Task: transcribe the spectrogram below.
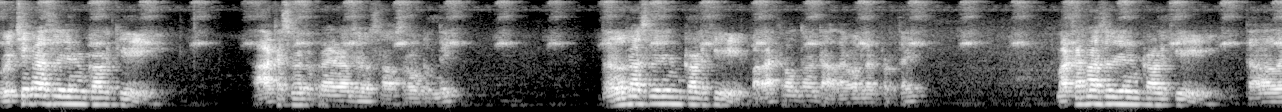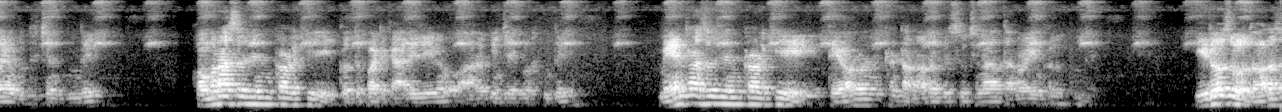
వృశ్చిక రాశిలో జన్మించిన వాళ్ళకి ఆకస్మిక ప్రయాణాలు చేయాల్సిన అవసరం ఉంటుంది. ధనురాశిలో జన్మించిన వాళ్ళకి పరాక్రమంతో అంటే ఆదాయాలు ఏర్పడతాయి. మకర రాశిలో జన్మించిన వాళ్ళకి ధనాదాయం వృద్ధి చెందుతుంది. కుంభరాశిలో జన్మించిన వాళ్ళకి కొద్దిపాటి కార్యజీవం ఆరోగ్యం చేకూరుతుంది. మేన రాశిలో జన్మించిన వాళ్ళకి తీవ్రమైనటువంటి అనారోగ్య సూచన ధనవ్యయం కలుగుతుంది. ఈరోజు ద్వాదశ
